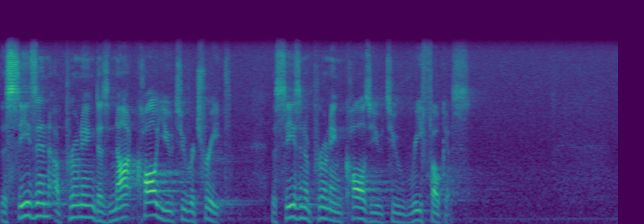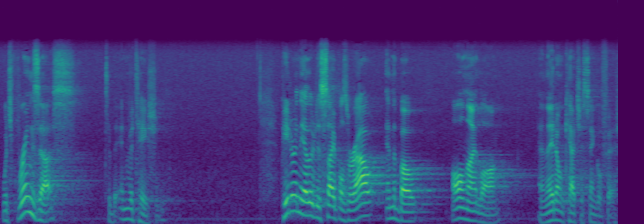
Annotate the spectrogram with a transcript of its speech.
The season of pruning does not call you to retreat. The season of pruning calls you to refocus. Which brings us to the invitation. Peter and the other disciples are out in the boat all night long, and they don't catch a single fish.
